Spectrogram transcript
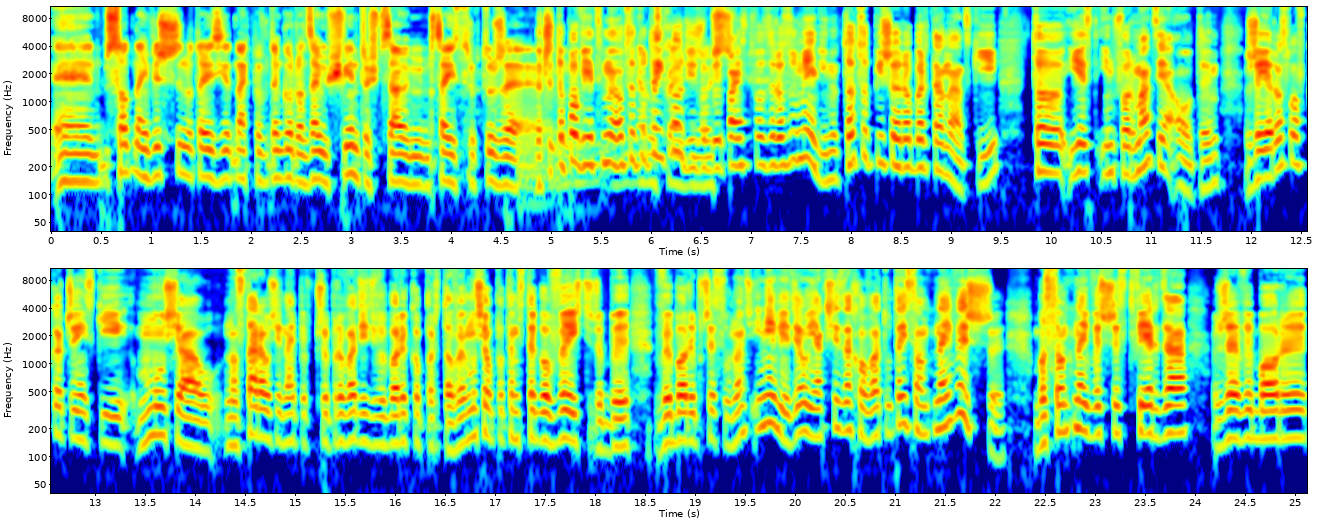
E, Sąd Najwyższy no to jest jednak pewnego rodzaju świętość w, całym, w całej strukturze. Znaczy to powiedzmy o co tutaj chodzi, żeby państwo zrozumieli. No to co pisze Robert Anacki, to jest informacja o tym, że Jarosław Kaczyński musiał, no starał się najpierw przeprowadzić wybory kopertowe, musiał potem z tego wyjść, żeby wybory przesunąć i nie wiedział, jak się zachowa tutaj Sąd Najwyższy. Bo Sąd Najwyższy stwierdza, że wybory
